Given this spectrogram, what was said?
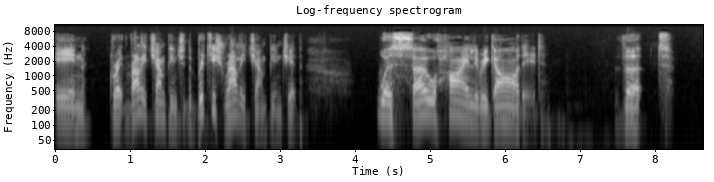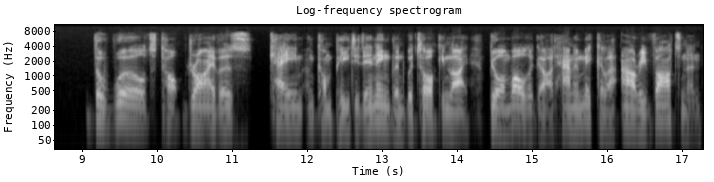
in Great Rally Championship, the British Rally Championship, was so highly regarded that the world's top drivers came and competed in England. We're talking like Bjorn Waldegard, Hannu Mikkola, Ari Vatanen,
